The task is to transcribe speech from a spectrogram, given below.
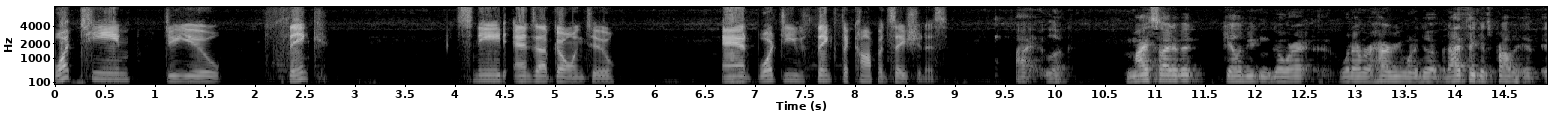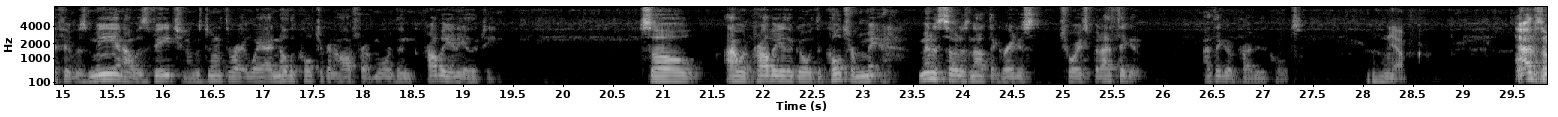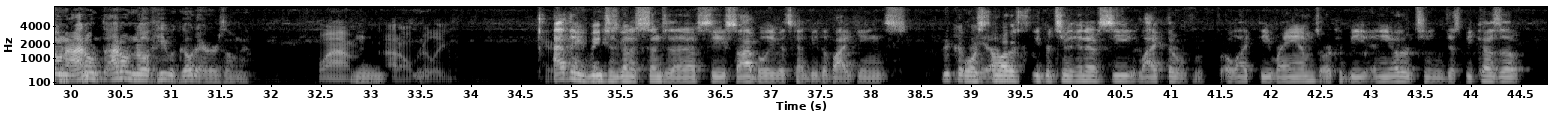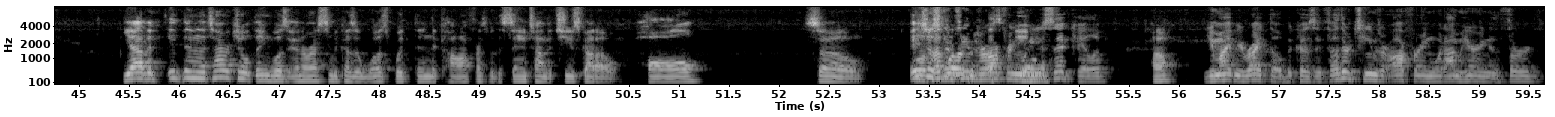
what team do you think Sneed ends up going to, and what do you think the compensation is? I look, my side of it, Caleb. You can go right, whatever, however you want to do it. But I think it's probably if, if it was me and I was Veach and I was doing it the right way, I know the Colts are going to offer up more than probably any other team. So I would probably either go with the Colts or Minnesota is not the greatest choice, but I think it, I think it would probably be the Colts. Mm-hmm. Yeah. Arizona, I, don't, I don't know if he would go to Arizona. Wow, mm. I don't really. Care. I think Veach is going to send to the NFC, so I believe it's going to be the Vikings or be, some other sleeper team in the NFC, like the like the Rams, or it could be any other team, just because of yeah. The, it, and the Tyreek Hill thing was interesting because it was within the conference, but at the same time, the Chiefs got a haul. So it's well, just other teams are offering what you said, Caleb. Huh? You might be right though, because if other teams are offering what I'm hearing in the third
